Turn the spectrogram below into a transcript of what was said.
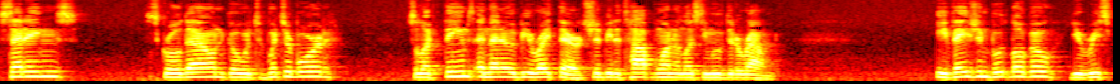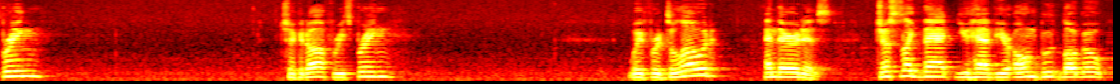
settings, scroll down, go into winterboard, select themes, and then it would be right there. It should be the top one unless you moved it around. Evasion boot logo, you respring. Check it off, respring. Wait for it to load, and there it is. Just like that, you have your own boot logo.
